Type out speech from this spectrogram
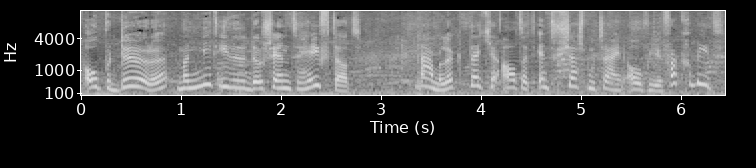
open deuren. Maar niet iedere docent heeft dat. Namelijk dat je altijd enthousiast moet zijn over je vakgebied.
